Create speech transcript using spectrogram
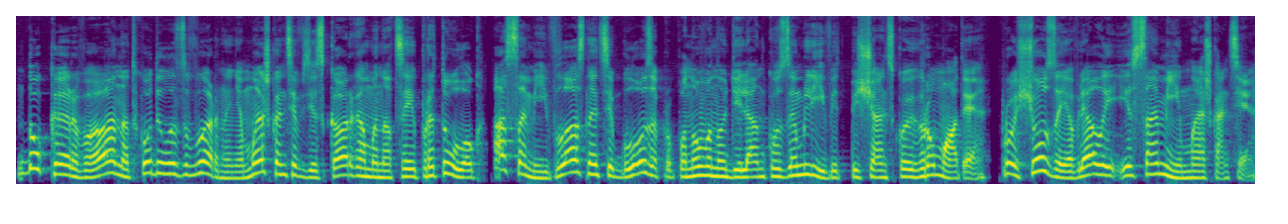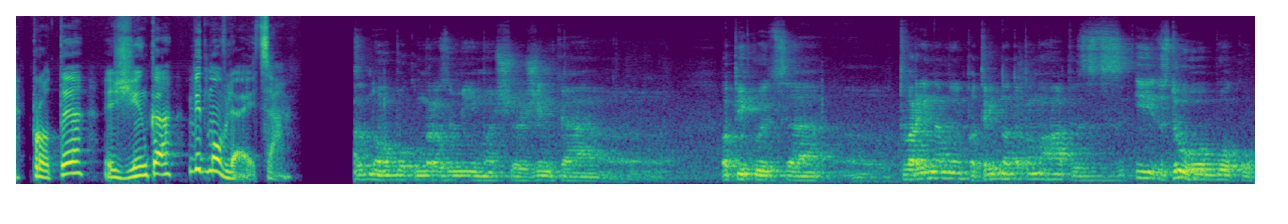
до КРВА надходили звернення мешканців зі скаргами на цей притулок, а самій власниці було запропоновано ділянку землі від піщанської громади, про що заявляли і самі мешканці. Проте жінка відмовляється. З одного боку, ми розуміємо, що жінка е, опікується тваринами, потрібно допомагати. І з другого боку,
